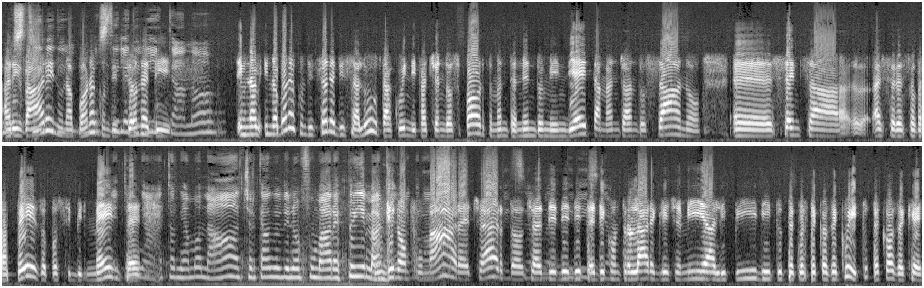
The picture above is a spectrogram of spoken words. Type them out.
arrivare stile in una buona condizione di, vita, no? in una, in una buona condizione di salute, quindi facendo sport, mantenendomi in dieta, mangiando sano, eh, senza eh, essere sovrappeso possibilmente. tornia- torniamo là cercando di non fumare prima. Di non fumare, certo, cioè di, di- di- di controllare glicemia, lipidi, tutte queste cose qui, tutte cose che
